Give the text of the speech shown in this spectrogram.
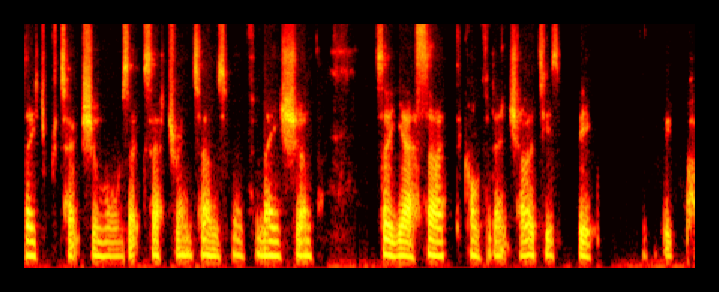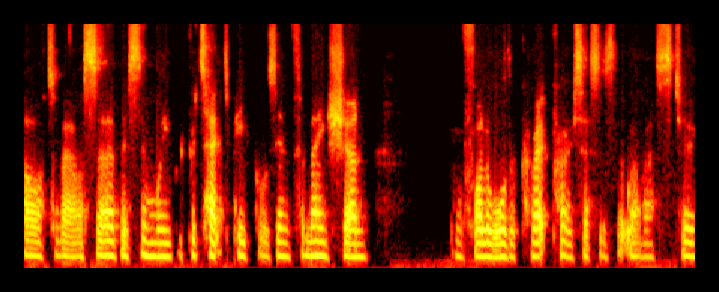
data protection laws, etc., in terms of information. So, yes, uh, confidentiality is a big big part of our service and we protect people's information and follow all the correct processes that we're asked to.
